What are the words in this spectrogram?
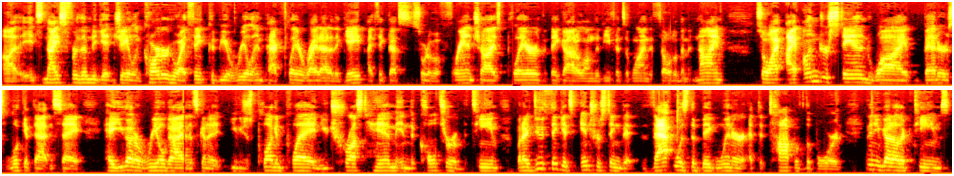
Uh, it's nice for them to get Jalen Carter, who I think could be a real impact player right out of the gate. I think that's sort of a franchise player that they got along the defensive line that fell to them at nine. So I, I understand why bettors look at that and say, hey, you got a real guy that's going to, you can just plug and play and you trust him in the culture of the team. But I do think it's interesting that that was the big winner at the top of the board. And then you've got other teams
